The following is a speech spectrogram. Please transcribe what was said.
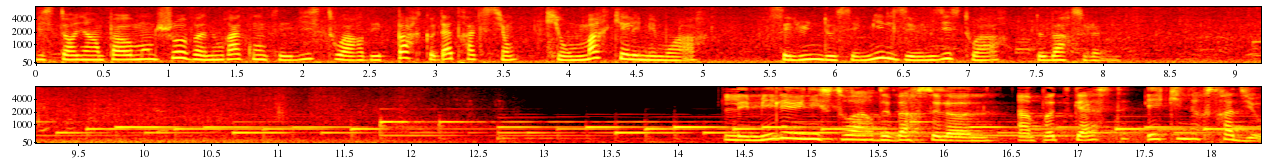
l'historien Pao Moncho va nous raconter l'histoire des parcs d'attractions qui ont marqué les mémoires. C'est l'une de ces mille et une histoires de Barcelone. Les mille et une histoires de Barcelone, un podcast Equinox Radio.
